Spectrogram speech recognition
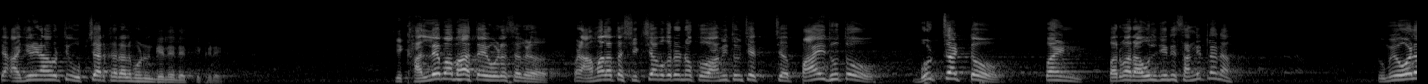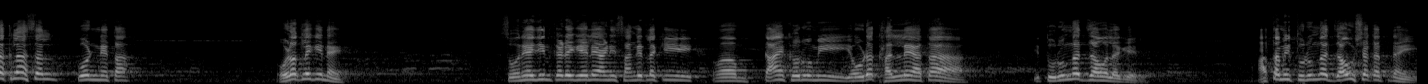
त्या अजीर्णावरती उपचार करायला म्हणून गेलेले आहेत तिकडे. की खाल्ले बाबा आता एवढं सगळं. पण आम्हाला आता शिक्षा वगैरे नको आम्ही तुमचे च- पाय धुतो बूट चाटतो. पण परवा राहुलजींनी सांगितलं ना तुम्ही ओळखला असाल कोण नेता? ओळखले की नाही? सोनियाजींकडे गेले आणि सांगितलं की काय करू मी एवढं खाल्लंय आता की तुरुंगात जावं लागेल. आता मी तुरुंगात जाऊ शकत नाही.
